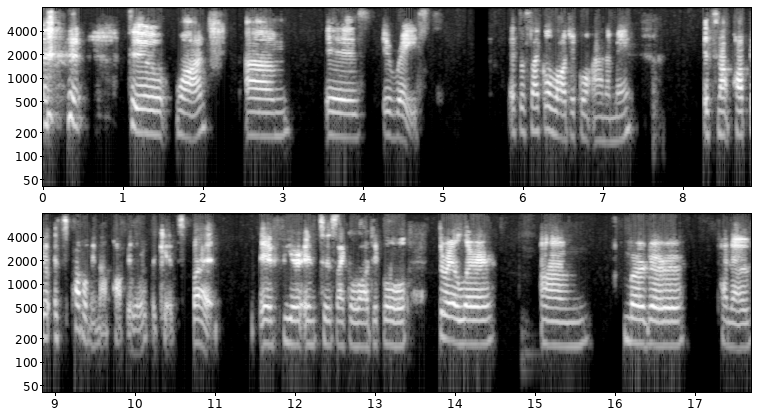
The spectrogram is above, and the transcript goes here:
to watch um, is Erased. It's a psychological anime. It's not popular. It's probably not popular with the kids, but if you're into psychological thriller, um, murder kind of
